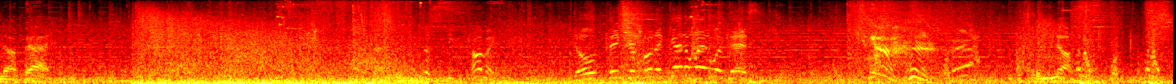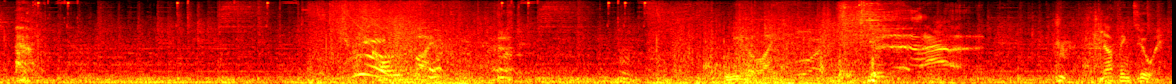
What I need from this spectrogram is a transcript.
Not bad. Think you're gonna get away with this! Enough. Calling fire. Need a light. Nothing to it.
